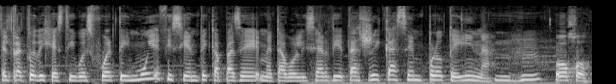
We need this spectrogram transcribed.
El tracto digestivo es fuerte y muy eficiente y capaz de metabolizar dietas ricas en proteína. Ojo,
